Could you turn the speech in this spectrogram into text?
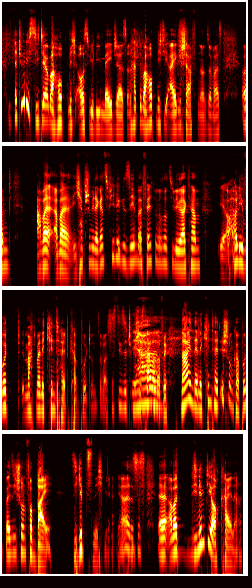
Natürlich sieht er überhaupt nicht aus wie Lee Majors und hat überhaupt nicht die Eigenschaften und sowas. Und aber, aber ich habe schon wieder ganz viele gesehen bei Facebook und so, die gesagt haben, Hollywood macht meine Kindheit kaputt und sowas. Das ist diese typische ja. Star Wars Nein, deine Kindheit ist schon kaputt, weil sie ist schon vorbei. Sie gibt's nicht mehr. Ja, das ist, äh, aber die nimmt dir auch keiner.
